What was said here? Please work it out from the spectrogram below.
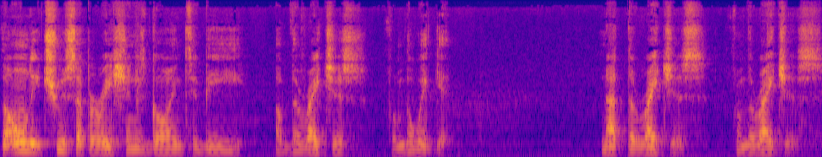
The only true separation is going to be of the righteous from the wicked, not the righteous from the righteous.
